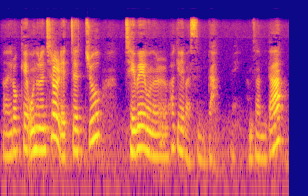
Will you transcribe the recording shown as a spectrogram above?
자, 이렇게 오늘은 7월 넷째 주 재회운을 확인해 봤습니다. 네, 감사합니다.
